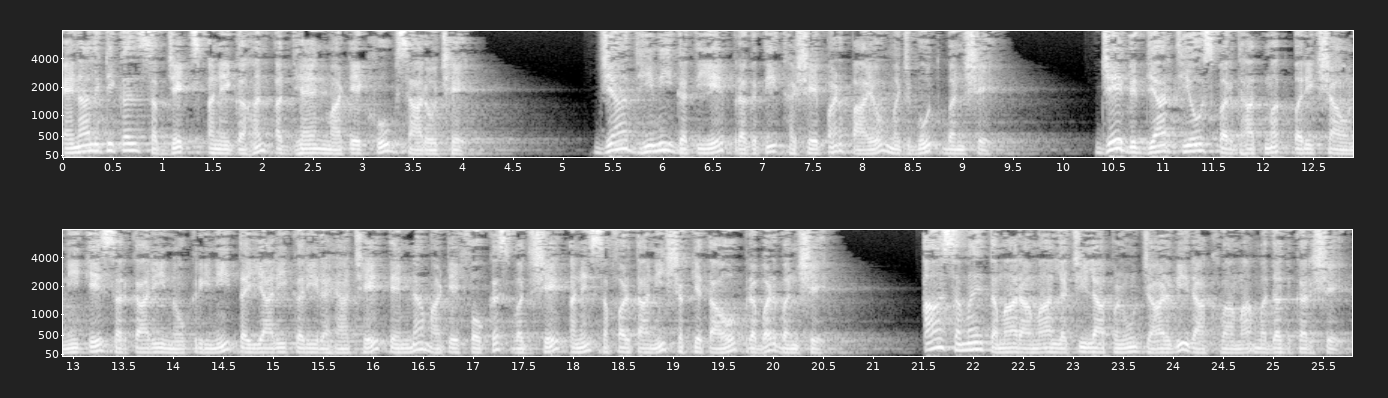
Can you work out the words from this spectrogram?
એનાલિટિકલ સબ્જેક્ટ્સ અને ગહન અધ્યયન માટે ખૂબ સારો છે. જ્યાં ધીમી ગતિએ પ્રગતિ થશે પણ પાયો મજબૂત બનશે. જે વિદ્યાર્થીઓ સ્પર્ધાત્મક પરીક્ષાઓની કે સરકારી નોકરીની તૈયારી કરી રહ્યા છે, તેમના માટે ફોકસ વધશે અને સફળતાની શક્યતાઓ પ્રબળ બનશે. આ સમય તમારામાં લચીલાપણું જાળવી રાખવામાં મદદ કરશે.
